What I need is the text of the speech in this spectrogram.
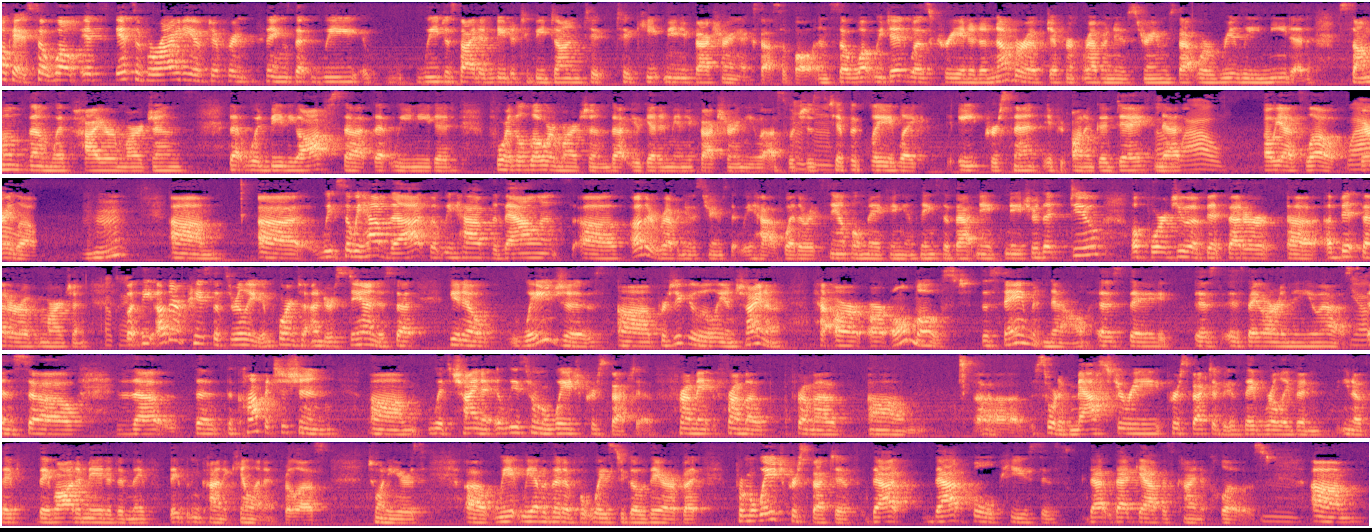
Okay, so well, it's it's a variety of different things that we we decided needed to be done to to keep manufacturing accessible. And so what we did was created a number of different revenue streams that were really needed. Some of them with higher margins that would be the offset that we needed for the lower margin that you get in manufacturing US, which mm-hmm. is typically like 8% if on a good day oh, net. Wow. Oh yeah, it's low. Wow. Very low. Mhm. Um, uh, we, so we have that, but we have the balance of other revenue streams that we have, whether it's sample making and things of that na- nature that do afford you a bit better, uh, a bit better of a margin. Okay. But the other piece that's really important to understand is that you know wages, uh, particularly in China, ha- are are almost the same now as they as, as they are in the U.S. Yep. And so the the the competition um, with China, at least from a wage perspective, from a from a from a um, uh, sort of mastery perspective, because they've really been, you know, they've they've automated and they've they've been kind of killing it for the last 20 years. Uh, we we have a bit of ways to go there, but from a wage perspective, that that whole piece is that that gap is kind of closed. Mm. Um,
